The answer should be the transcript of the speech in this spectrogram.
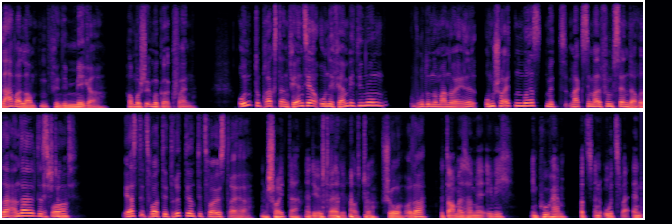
Lavalampen finde ich mega. Haben mir schon immer gar gefallen. Und du brauchst einen Fernseher ohne Fernbedienung, wo du nur manuell umschalten musst mit maximal fünf Sender, oder? Andal, das, Das war stimmt. Erste, zweite, dritte und die zwei Österreicher. Ein Schalter. Ja, die Österreicher, die passt schon. schon, oder? Weil damals haben wir ewig, in Puchheim ein, o ein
